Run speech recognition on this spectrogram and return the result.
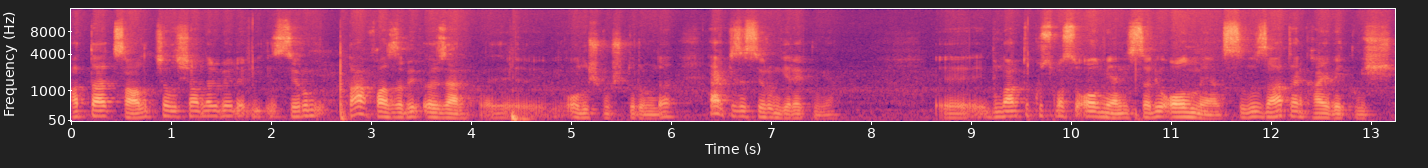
hatta sağlık çalışanları böyle bir serum daha fazla bir özen e, oluşmuş durumda. Herkese serum gerekmiyor. E, bulantı kusması olmayan, ishali olmayan, sıvı zaten kaybetmiş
